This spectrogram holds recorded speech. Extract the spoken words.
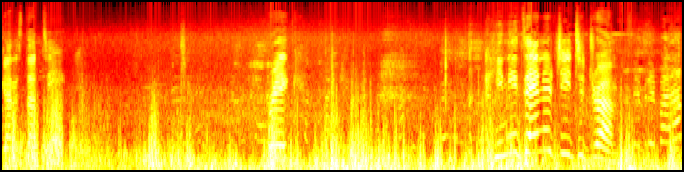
Gotta stop to Break. He needs energy to drum. Se prepara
